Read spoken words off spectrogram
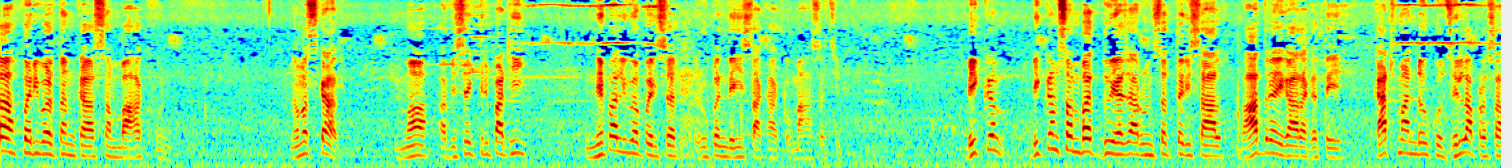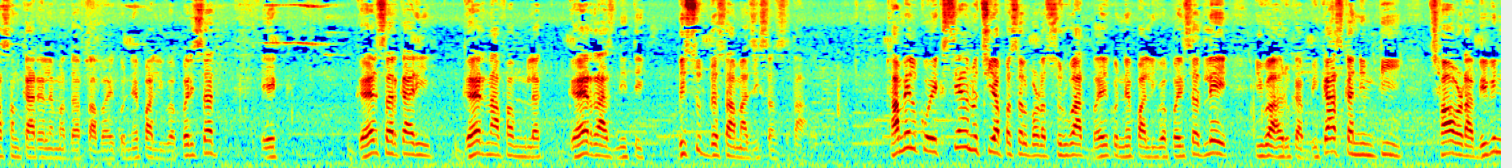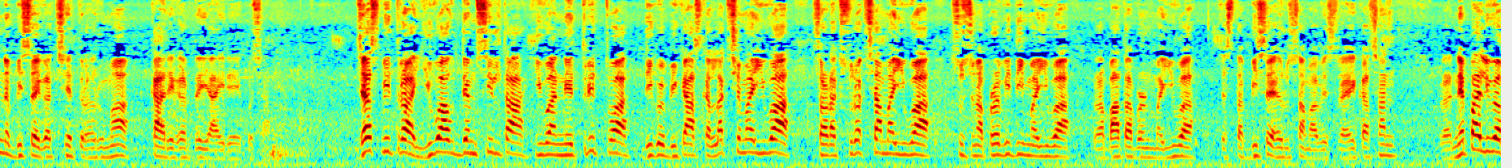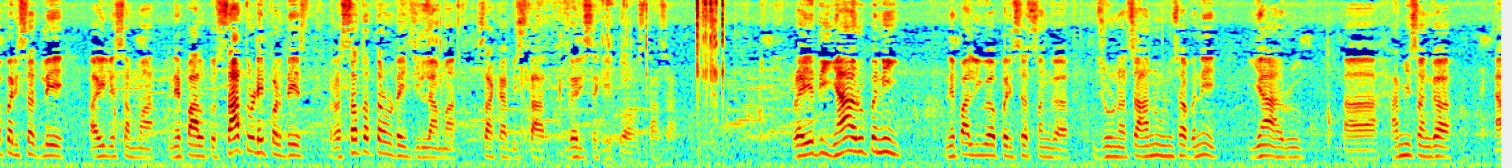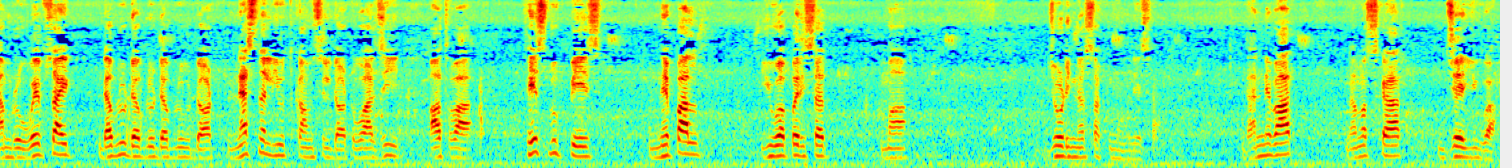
परिवर्तनका संवाहक हुन् नमस्कार, म अभिषेक त्रिपाठी, नेपाल युवा परिषद रूपन्देही शाखाको महासचिव। विक्रम विक्रम सम्बत दुई हज़ार उनसत्तरी साल भाद्र एघार गते काठमाडौँको जिल्ला प्रशासन कार्यालयमा दर्ता भएको नेपाल युवा परिषद एक गैर सरकारी, गैर नाफामूलक, गैर राजनीतिक, विशुद्ध सामाजिक संस्था हो। ठमेलको एक सानो चिया पसलबाट शुरुआत भएको नेपाल युवा परिषदले युवाहरूका विकासका निम्ति छवटा विभिन्न विषयगत क्षेत्रहरूमा कार्य गर्दै आइरहेको छ। जसभित्र युवा उद्यमशीलता युवा नेतृत्व दिगो विकासका लक्ष्यमा युवा सड़क सुरक्षामा युवा सूचना प्रविधिमा युवा र वातावरणमा युवा जस्ता विषयहरू समावेश रहेका छन् र नेपाल युवा परिषदले अहिलेसम्म नेपालको सातवटै प्रदेश र सतहत्तरवटै जिल्लामा शाखा विस्तार गरिसकेको अवस्था छ। र यदि यहाँहरू पनि नेपाल युवा परिषदसँग जोड्न चाहनुहुन्छ भने यहाँहरू हामीसँग हाम्रो website www.nationalyouthcouncil.org dot national youth council dot ORG अथवा फेसबुक पेज नेपाल युवा परिषदमा जोडिन सक्नुहुनेछ धन्यवाद नमस्कार जय युवा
